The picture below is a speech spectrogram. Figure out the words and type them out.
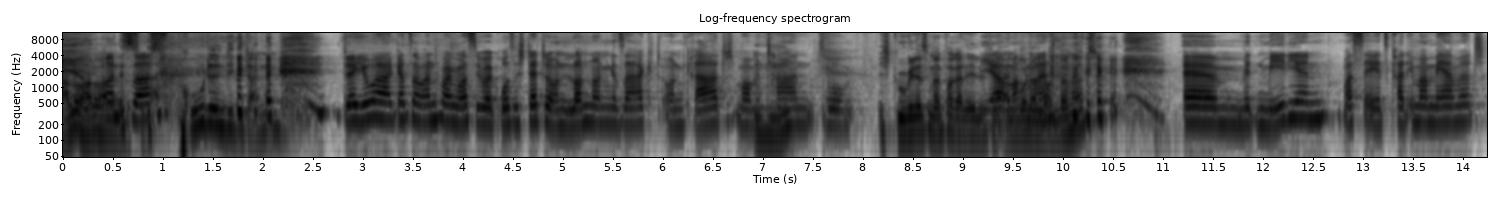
hallo, hallo, hallo. Und zwar, Es sprudeln die Gedanken. der Joa hat ganz am Anfang was über große Städte und London gesagt und gerade momentan, wo Ich google jetzt mal parallel, wie viele Ja, mach Einwohner. London hat. ähm, mit Medien, was ja jetzt gerade immer mehr wird.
